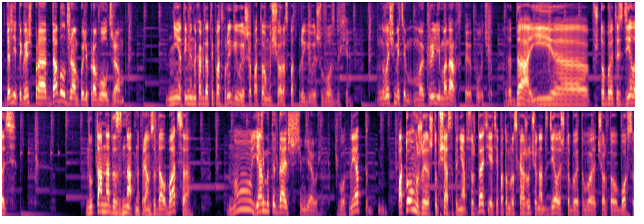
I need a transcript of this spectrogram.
Подожди, ты говоришь про double jump или про wall jump? Нет, именно когда ты подпрыгиваешь, а потом еще раз подпрыгиваешь в воздухе. Ну, в общем, эти м, крылья монарха ты получил. Э, Да, и э, чтобы это сделать, ну там надо знатно прям задолбаться. Ну, я... Видимо, ты дальше, чем я уже. Вот, но я п- потом уже, чтобы сейчас это не обсуждать, я тебе потом расскажу, что надо сделать, чтобы этого чертового босса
